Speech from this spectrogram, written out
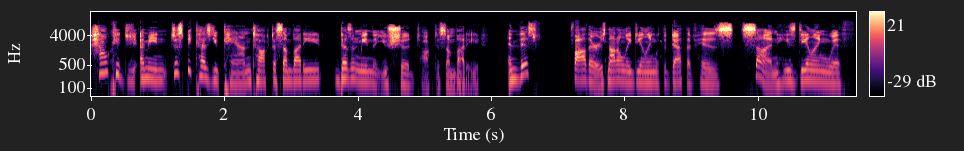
how could you i mean just because you can talk to somebody doesn't mean that you should talk to somebody and this father is not only dealing with the death of his son he's dealing with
